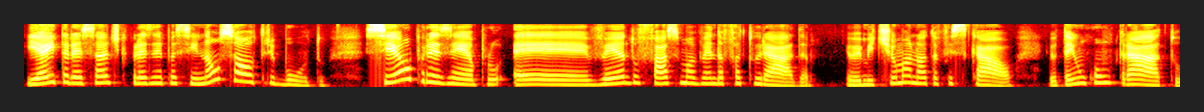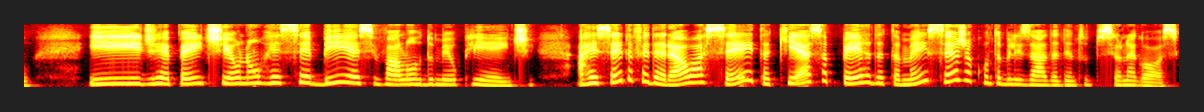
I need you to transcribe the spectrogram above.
E é interessante que, por exemplo, assim, não só o tributo. Se eu, por exemplo, é, vendo, faço uma venda faturada, eu emiti uma nota fiscal, eu tenho um contrato e de repente eu não recebi esse valor do meu cliente. A Receita Federal aceita que essa perda também seja contabilizada dentro do seu negócio.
